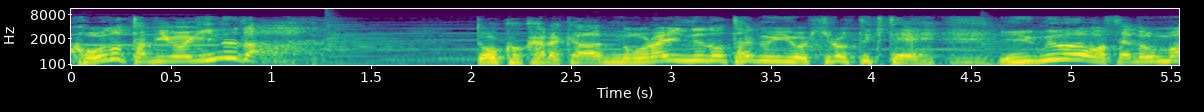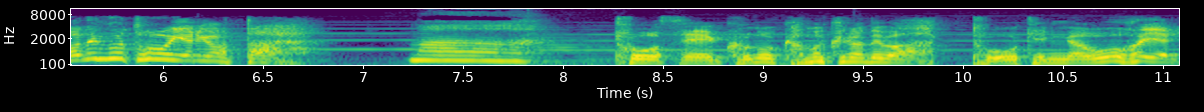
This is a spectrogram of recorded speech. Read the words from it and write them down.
この度は犬だ。どこからか野良犬の類を拾ってきて、犬合わせの真似事をやりおった。まあ。当世この鎌倉では刀剣が大流行り。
